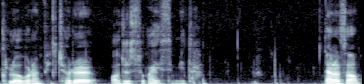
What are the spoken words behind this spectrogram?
글로벌한 피처를 얻을 수가 있습니다. 따라서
